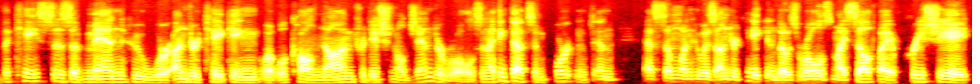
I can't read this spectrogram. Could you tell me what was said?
the cases of men who were undertaking what we'll call non-traditional gender roles. And I think that's important. And as someone who has undertaken those roles myself, I appreciate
